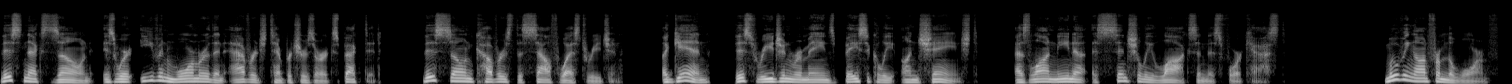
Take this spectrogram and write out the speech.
This next zone is where even warmer than average temperatures are expected. This zone covers the southwest region. Again, this region remains basically unchanged, as La Nina essentially locks in this forecast. Moving on from the warmth,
